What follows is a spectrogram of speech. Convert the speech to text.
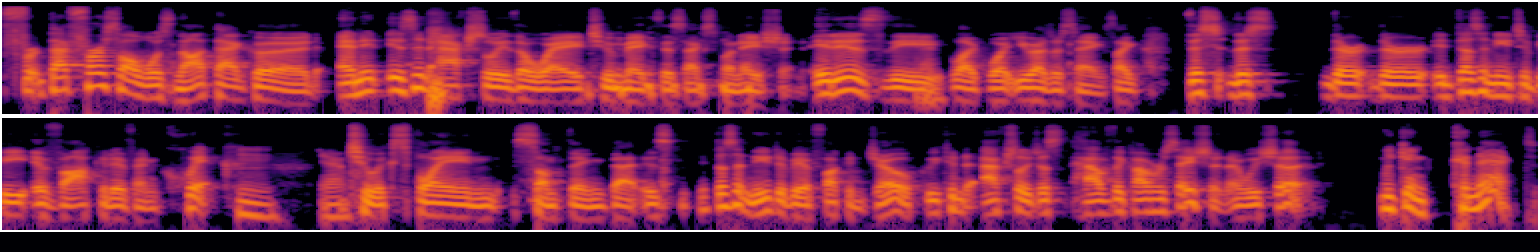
for, that first of all was not that good and it isn't actually the way to make this explanation. It is the like what you guys are saying. It's like this this there there it doesn't need to be evocative and quick hmm. yeah. to explain something that is it doesn't need to be a fucking joke. We can actually just have the conversation and we should. We can connect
